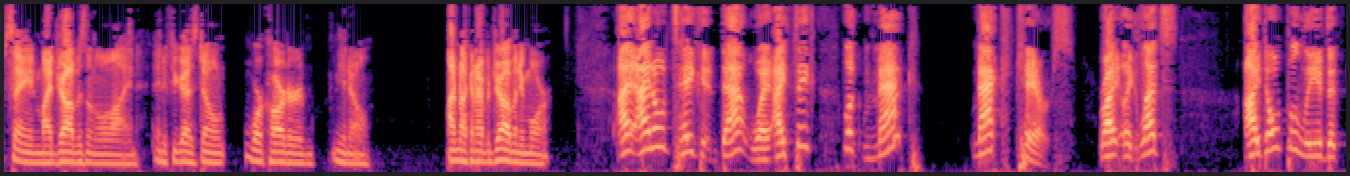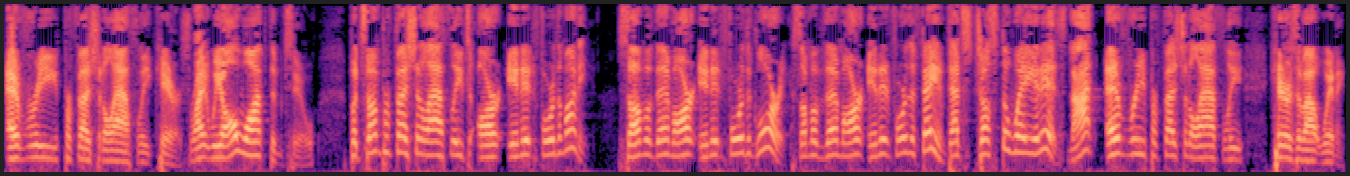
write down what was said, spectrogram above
saying my job is on the line. And if you guys don't work harder, you know, I'm not going to have a job anymore. I, I don't take it that way. I think, look, Mac, Mac cares, right? Like let's, I don't believe that every professional athlete cares, right? We all want them to, but some professional athletes are in it for the money. Some of them are in it for the glory. Some of them are in it for the fame. That's just the way it is. Not every professional athlete cares about winning.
